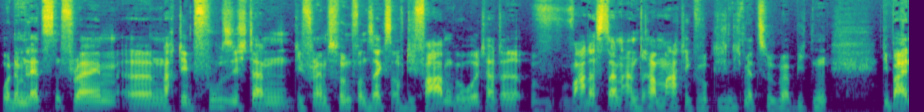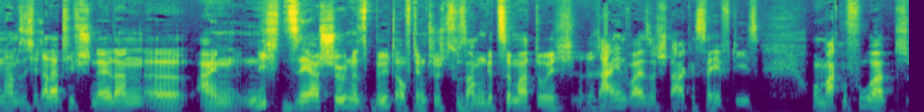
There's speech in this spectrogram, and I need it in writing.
Und im letzten Frame, äh, nachdem Fu sich dann die Frames 5 und 6 auf die Farben geholt hatte, war das dann an Dramatik wirklich nicht mehr zu überbieten. Die beiden haben sich relativ schnell dann äh, ein nicht sehr schönes Bild auf dem Tisch zusammengezimmert durch reihenweise starke Safeties. Und Marco Fu hat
